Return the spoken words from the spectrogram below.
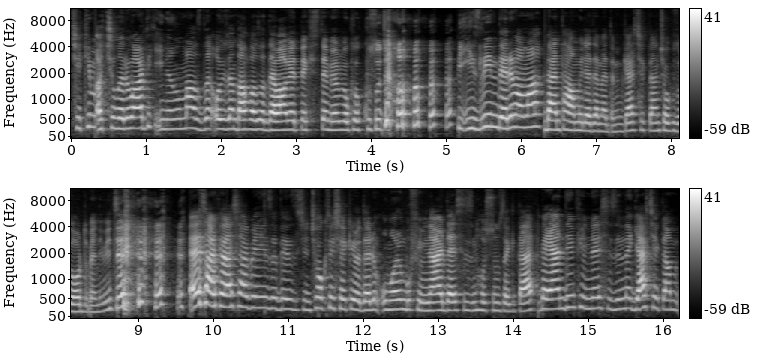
çekim açıları vardı ki inanılmazdı. O yüzden daha fazla devam etmek istemiyorum yoksa kusacağım. bir izleyin derim ama ben tahammül edemedim. Gerçekten çok zordu benim için. evet arkadaşlar beni izlediğiniz için çok teşekkür ederim. Umarım bu filmler de sizin hoşunuza gider. Beğendiğim filmleri sizinle gerçekten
